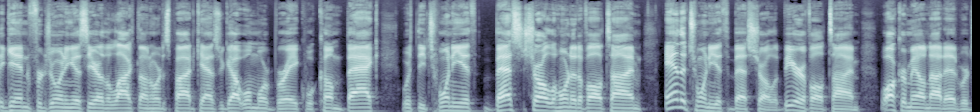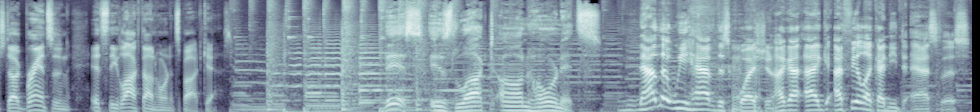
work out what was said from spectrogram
again for joining us here on the Locked On Hornets podcast. We got one more break. We'll come back with the 20th best Charlotte Hornet of all time and the 20th best Charlotte beer of all time. Walker Mail, not Edwards, Doug Branson. It's the Locked On Hornets podcast. This is Locked On Hornets. Now that we have this question, I got. I, I feel like I need to ask this:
